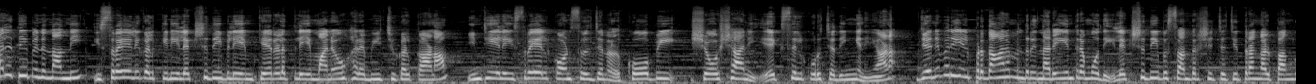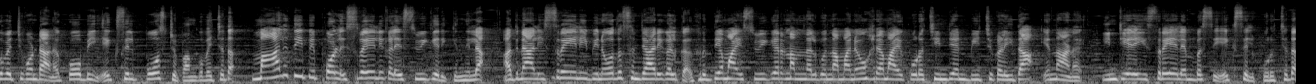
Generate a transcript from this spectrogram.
മാലദ്വീപിന് നന്ദി. ഇസ്രയേലുകൾക്ക് ഇനി ലക്ഷദ്വീപിലെയും കേരളത്തിലെയും മനോഹര ബീച്ചുകൾ കാണാം. ഇന്ത്യയിലെ Israel consul general Kobbi Shoshani എക്സിൽ കുറിച്ചത് ഇങ്ങനെയാണ് ജനുവരിയിൽ പ്രധാനമന്ത്രി നരേന്ദ്രമോദി ലക്ഷദ്വീപ് സന്ദർശിച്ച ചിത്രങ്ങൾ പങ്കുവച്ചുകൊണ്ടാണ് കോബി എക്സിൽ പോസ്റ്റ് പങ്കുവച്ചത്. മാലദ്വീപ് ഇപ്പോൾ ഇസ്രയേലുകളെ സ്വീകരിക്കുന്നില്ല. അതിനാൽ ഇസ്രയേലി വിനോദസഞ്ചാരികൾക്ക് ഹൃദ്യമായ സ്വീകരണം നൽകുന്ന മനോഹരമായ കുറച്ച് ഇന്ത്യൻ ബീച്ചുകൾ ഇതാ എന്നാണ് ഇന്ത്യയിലെ ഇസ്രയേൽ എംബസി എക്സിൽ കുറിച്ചത്.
